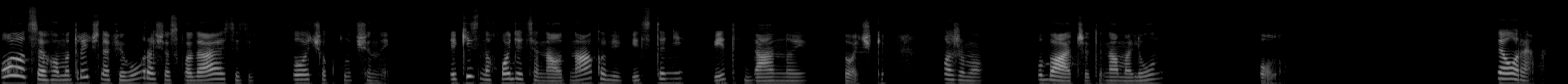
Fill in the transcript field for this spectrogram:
Коло це геометрична фігура, що складається зі точок площини, які знаходяться на однаковій відстані від даної точки. Можемо побачити на малюнку коло. Теореми.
